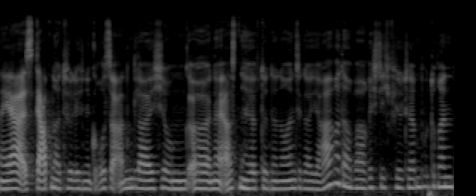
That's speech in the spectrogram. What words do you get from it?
Naja, es gab natürlich eine große Angleichung äh, in der ersten Hälfte der 90er Jahre, da war richtig viel Tempo drin.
